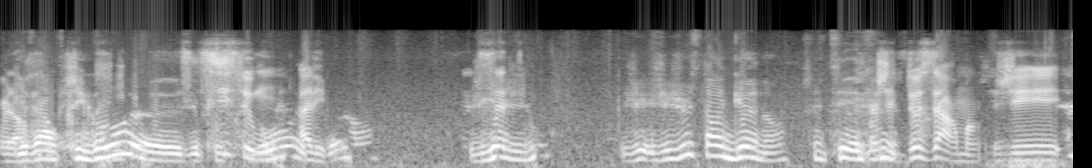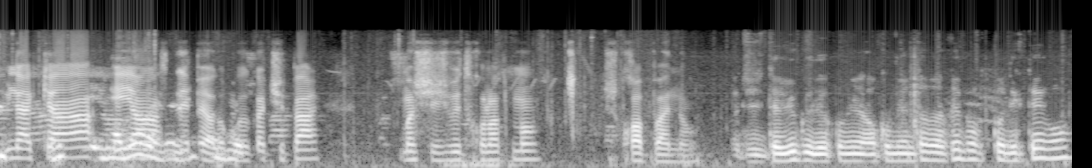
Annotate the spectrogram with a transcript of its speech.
Il y avait un frigo, euh, j'ai pris Six le frigo, secondes, et allez. voilà, hein. J'ai- juste un gun, hein. Moi j'ai deux armes, hein. j'ai une AK et un sniper. Donc, quand tu parles, moi je joué trop lentement. Je crois pas, non. T'as vu combien, en combien de temps t'as fait pour te connecter, gros?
